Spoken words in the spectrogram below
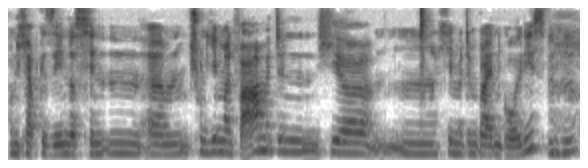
Und ich habe gesehen, dass hinten ähm, schon jemand war mit den hier, mh, hier mit den beiden Goldies. mhm.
